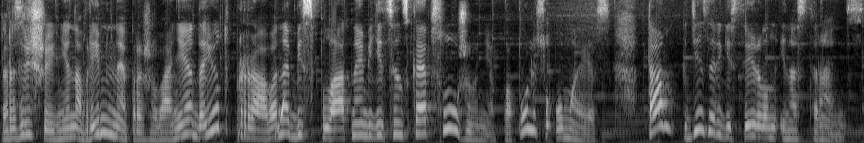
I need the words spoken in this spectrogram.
Разрешение на временное проживание дает право на бесплатное медицинское обслуживание по полису ОМС, там, где зарегистрирован иностранец.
